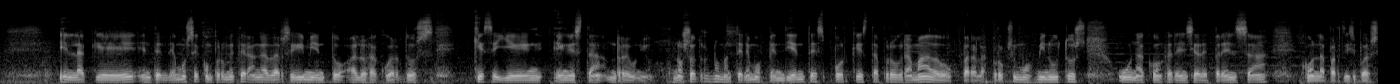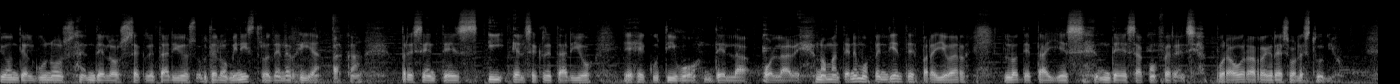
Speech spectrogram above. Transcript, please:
en la que entendemos se comprometerán a dar seguimiento a los acuerdos que se lleguen en esta reunión. Nosotros nos mantenemos pendientes porque está programado para los próximos minutos una conferencia de prensa con la participación de algunos de los secretarios, de los ministros de Energía acá presentes y el secretario ejecutivo de la OLADE. Nos mantenemos pendientes para llevar los detalles de esa conferencia. Por ahora regreso al estudio.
